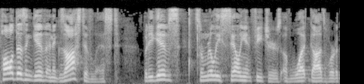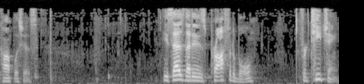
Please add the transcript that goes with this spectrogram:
Paul doesn't give an exhaustive list, but he gives some really salient features of what God's Word accomplishes. He says that it is profitable for teaching.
